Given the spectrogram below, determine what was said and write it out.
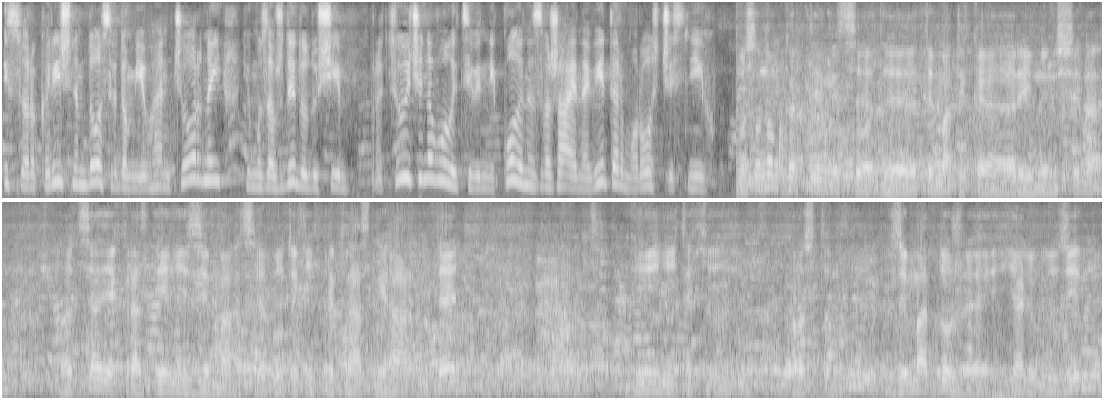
із 40-річним досвідом Євген Чорний. Йому завжди до душі. Працюючи на вулиці, він ніколи не зважає на вітер, мороз чи сніг. В основному картини це тематика Рівненщина. Оця якраз іній зима. Це був такий прекрасний гарний день. Іній такий просто. ну, Зима дуже. Я люблю зиму.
